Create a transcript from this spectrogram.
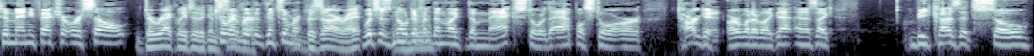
to manufacture or sell Directly to the consumer. directly to the consumer Bizarre, right? which is no Mhm. different than like the mac store the apple store or target or whatever like that and it's like because it's so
